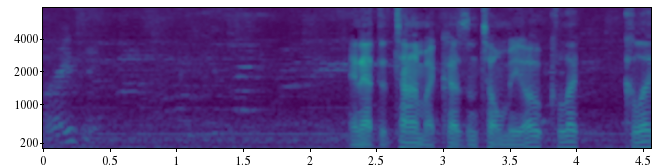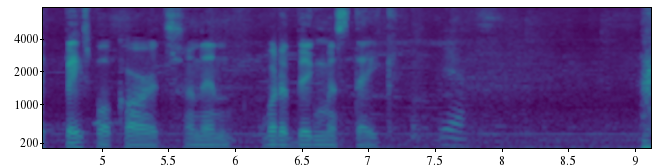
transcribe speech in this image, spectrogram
Crazy. And at the time, my cousin told me, "Oh, collect collect baseball cards," and then what a big mistake. Yeah.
